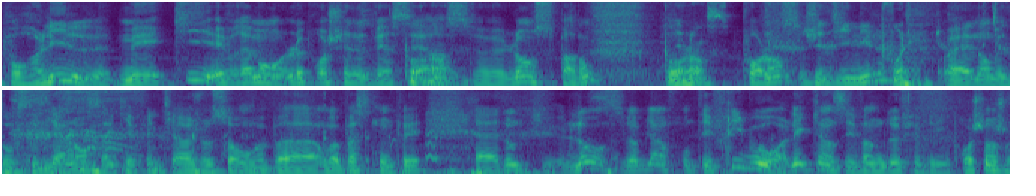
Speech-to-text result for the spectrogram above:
pour Lille. Mais qui est vraiment le prochain adversaire de Lens pardon? Pour Lens. Pour Lens, j'ai dit Lille. Ouais, non, mais donc c'est bien Lens hein, qui a fait le tirage au sort. On va pas, on va pas se tromper. donc Lens va bien affronter Fribourg les 15 et 22 février prochains. Je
